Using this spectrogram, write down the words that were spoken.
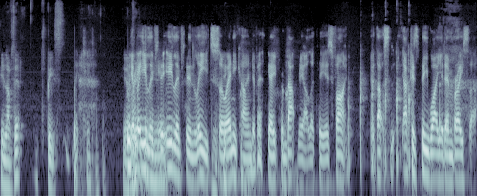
He loves it. Speaks. Richard. Yeah, Yeah, but he lives he lives in Leeds, so any kind of escape from that reality is fine. That's I can see why you'd embrace that.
